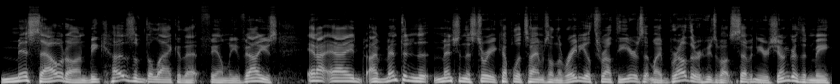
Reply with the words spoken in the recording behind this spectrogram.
miss out on because of the lack of that family values. And I, I I've mentioned mentioned the story a couple of times on the radio throughout the years that my brother, who's about seven years younger than me,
